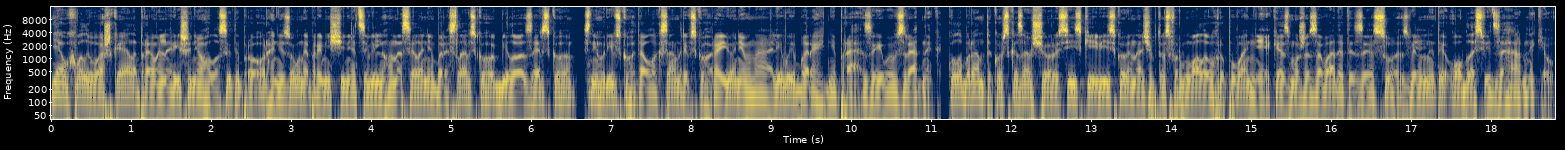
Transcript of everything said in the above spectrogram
Я ухвалив важке, але правильне рішення оголосити про організоване переміщення цивільного населення Береславського, Білоозерського, Снігурівського та Олександрівського районів на лівий берег Дніпра, заявив зрадник. Колаборант також сказав, що російські військові, начебто, сформували угрупування, яке зможе завадити ЗСУ звільнити область від загарбників.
